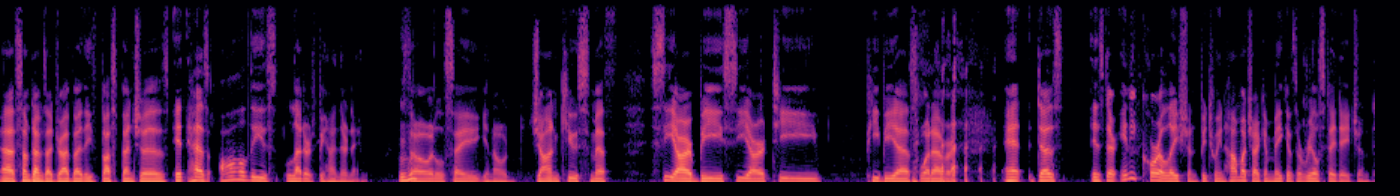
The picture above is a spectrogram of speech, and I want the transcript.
uh, sometimes I drive by these bus benches, it has all these letters behind their name. Mhm. So it'll say, you know, John Q. Smith, CRB, CRT, PBS, whatever. and does is there any correlation between how much I can make as a real estate agent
